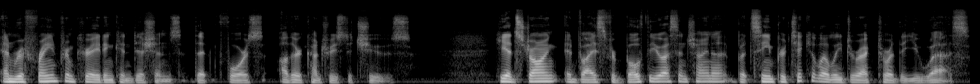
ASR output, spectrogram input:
and refrain from creating conditions that force other countries to choose. He had strong advice for both the U.S. and China, but seemed particularly direct toward the U.S.,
